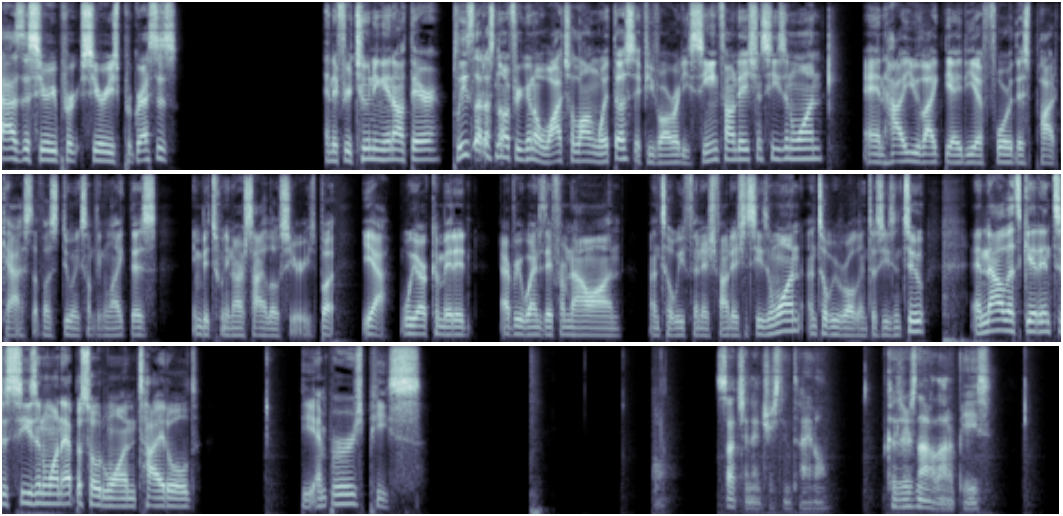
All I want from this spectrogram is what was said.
as the series, pro- series progresses. And if you're tuning in out there, please let us know if you're going to watch along with us, if you've already seen Foundation season one, and how you like the idea for this podcast of us doing something like this in between our silo series. But yeah, we are committed every Wednesday from now on until we finish Foundation season one, until we roll into season two. And now let's get into season one, episode one, titled The Emperor's Peace. Such an interesting title because there's not a lot of peace.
